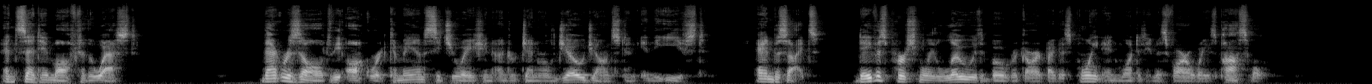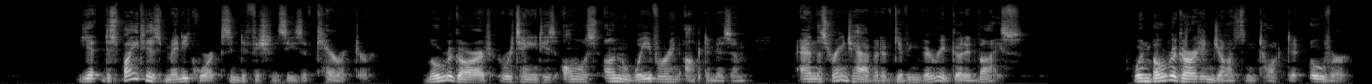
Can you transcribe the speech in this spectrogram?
and sent him off to the west. That resolved the awkward command situation under General Joe Johnston in the east. And besides, Davis personally loathed Beauregard by this point and wanted him as far away as possible. Yet, despite his many quirks and deficiencies of character, Beauregard retained his almost unwavering optimism and the strange habit of giving very good advice. When Beauregard and Johnston talked it over,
